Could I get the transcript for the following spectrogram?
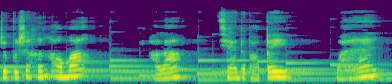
这不是很好吗？好啦，亲爱的宝贝，晚安。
